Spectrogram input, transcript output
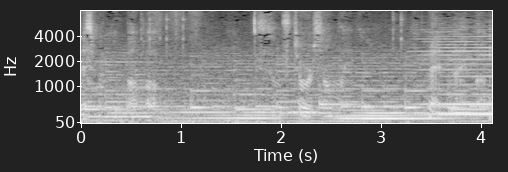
This one will bump up. This is on stores only. At nine bucks.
